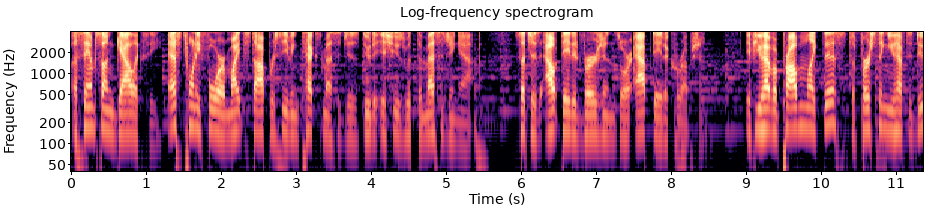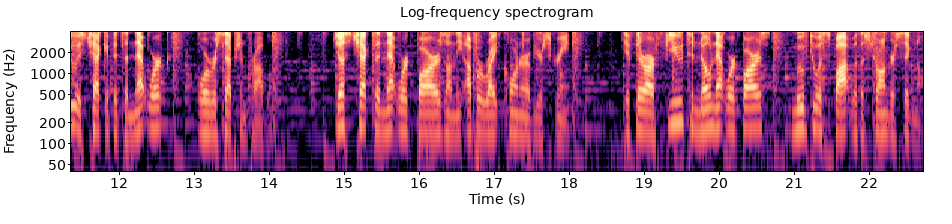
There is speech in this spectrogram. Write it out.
A Samsung Galaxy S24 might stop receiving text messages due to issues with the messaging app, such as outdated versions or app data corruption. If you have a problem like this, the first thing you have to do is check if it's a network or reception problem. Just check the network bars on the upper right corner of your screen. If there are few to no network bars, move to a spot with a stronger signal.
